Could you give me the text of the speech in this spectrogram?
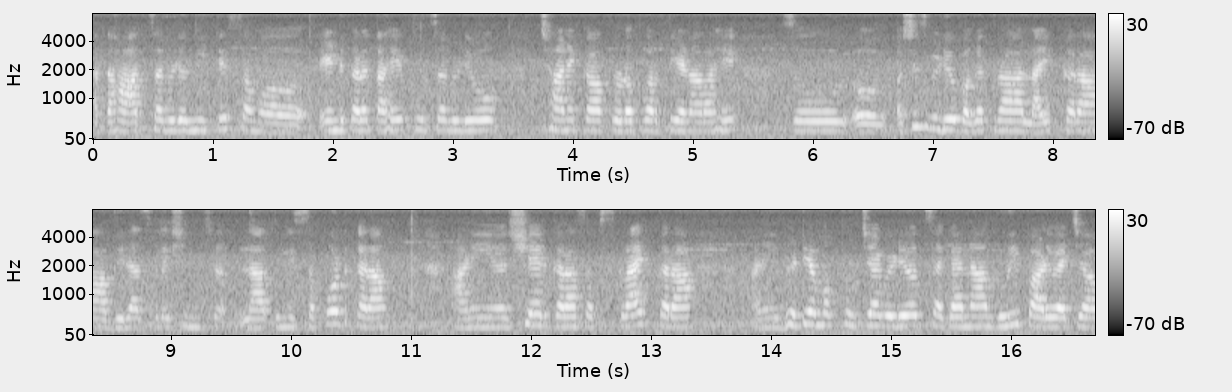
आता हा आजचा व्हिडिओ मी इथेच सम एंड करत आहे. पुढचा व्हिडिओ छान एका प्रोडक्टवरती येणार आहे. सो असेच व्हिडिओ बघत राहा लाईक करा अभिराज कलेक्शनला तुम्ही सपोर्ट करा आणि शेअर करा सबस्क्राईब करा. आणि भेटूया मग पुढच्या व्हिडिओत सगळ्यांना गुढीपाडव्याच्या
